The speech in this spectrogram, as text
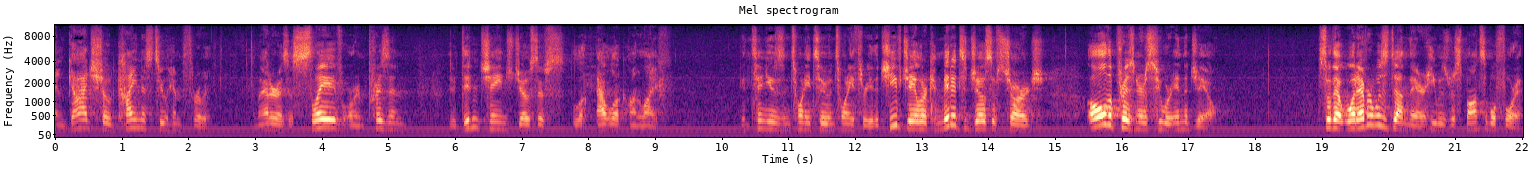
And God showed kindness to him through it. No matter as a slave or in prison, it didn't change Joseph's look, outlook on life. Continues in 22 and 23. The chief jailer committed to Joseph's charge all the prisoners who were in the jail, so that whatever was done there, he was responsible for it.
